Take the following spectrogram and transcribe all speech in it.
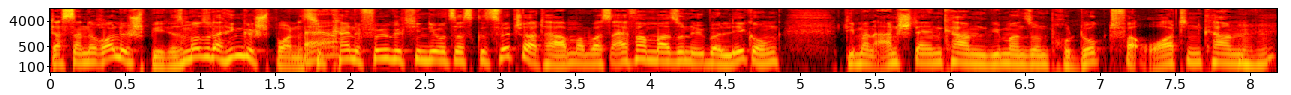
das eine Rolle spielt. Das ist immer so dahingesponnen. Es ja. gibt keine Vögelchen, die uns das gezwitschert haben, aber es ist einfach mal so eine Überlegung, die man anschaut anstellen kann, wie man so ein Produkt verorten kann, mhm.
